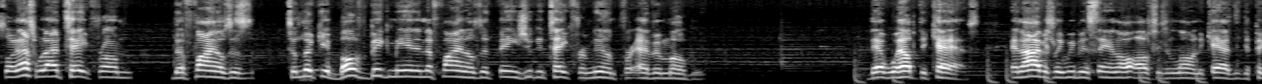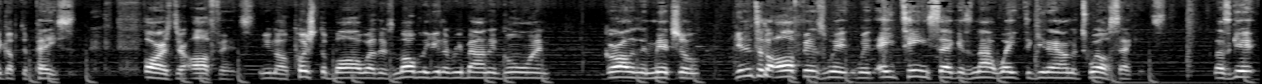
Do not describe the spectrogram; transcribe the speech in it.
So that's what I take from the finals is to look at both big men in the finals and things you can take from them for Evan Mobley that will help the Cavs. And obviously, we've been saying all offseason long the Cavs need to pick up the pace as far as their offense. You know, push the ball, whether it's Mobley getting the rebound and going, Garland and Mitchell get into the offense with with 18 seconds, not wait to get down to 12 seconds. Let's get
